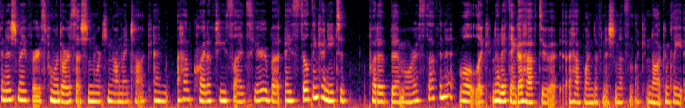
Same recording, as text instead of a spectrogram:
Finished my first Pomodoro session working on my talk and I have quite a few slides here, but I still think I need to put a bit more stuff in it. Well, like not I think I have to. I have one definition that's like not complete.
